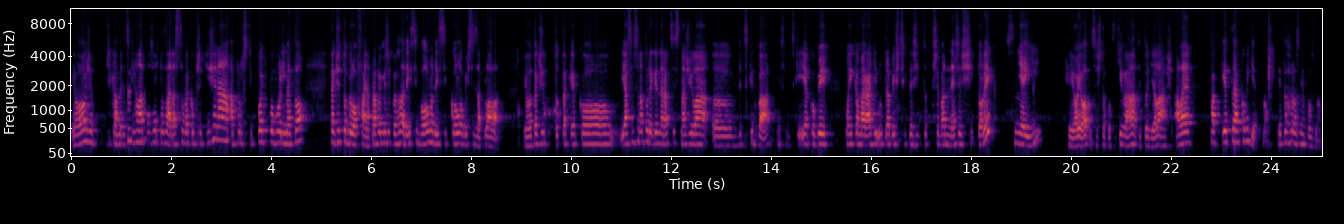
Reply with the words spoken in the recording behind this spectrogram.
jo, že říkáme vždycky, hele, pozor, ta záda jsou jako přetížená a prostě pojď, povolíme to. takže to bylo fajn. A právě mi řekl, hele, dej si volno, dej si kolo, běž si zaplavat. Jo, takže to tak jako, já jsem se na tu regeneraci snažila uh, vždycky dbát. Myslím vždycky i jakoby moji kamarádi ultraběžci, kteří to třeba neřeší tolik, smějí, že jo, jo, ty jsi ta poctivá, ty to děláš, ale pak je to jako vidět, no. Je to hrozně poznat.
